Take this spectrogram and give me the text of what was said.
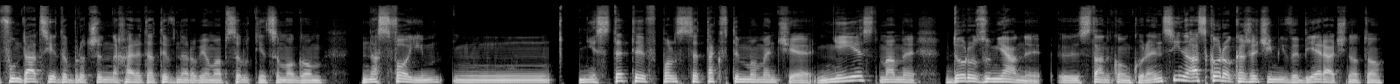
fundacje dobroczynne, charytatywne robią absolutnie co mogą na swoim. Mm, niestety w Polsce tak w tym momencie nie jest. Mamy dorozumiany y, stan konkurencji, no a skoro każecie mi wybierać, no to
